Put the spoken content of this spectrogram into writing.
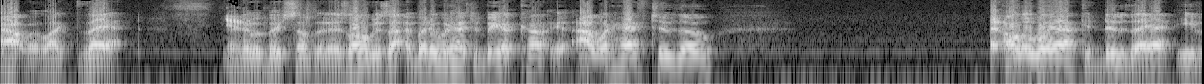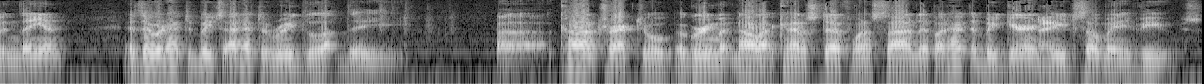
outlet like that. Yeah. And it would be something as long as I, but it would have to be a. I would have to though. The only way I could do that, even then, is there would have to be. I'd have to read the the uh, contractual agreement and all that kind of stuff when I signed up. I'd have to be guaranteed Right. so many views.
